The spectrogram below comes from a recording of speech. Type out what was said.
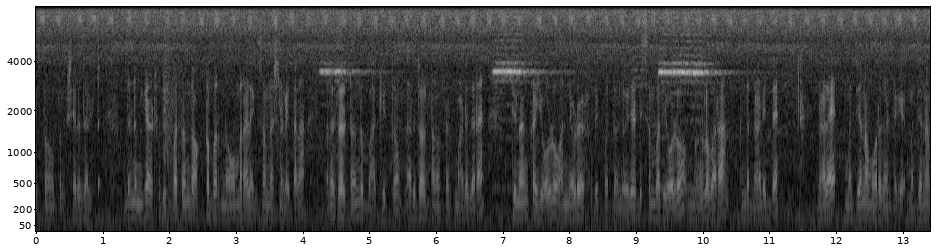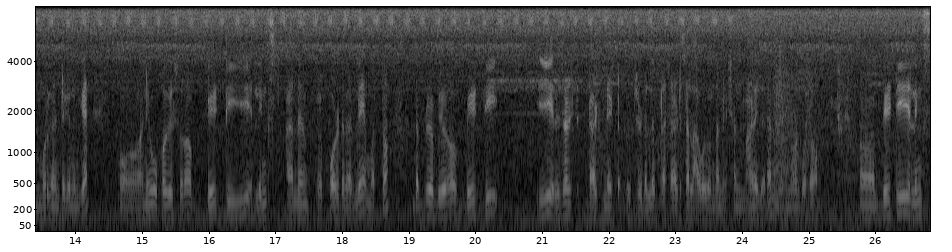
ಡಿಪ್ಲೊಮಾ ಪರೀಕ್ಷೆ ರಿಸಲ್ಟ್. ಅಂದರೆ ನಮಗೆ ಎರಡು ಸಾವಿರದ ಇಪ್ಪತ್ತೊಂದು ಅಕ್ಟೋಬರ್ ನವಂಬರಲ್ಲಿ ಎಕ್ಸಾಮಿನೇಷನ್ ನಡೀತಲ್ಲ, ರಿಸಲ್ಟ್ ಒಂದು ಬಾಕಿ ಇತ್ತು. ರಿಸಲ್ಟ್ ಅನೌನ್ಸ್ಮೆಂಟ್ ಮಾಡಿದ್ದಾರೆ. ದಿನಾಂಕ ಏಳು ಹನ್ನೆರಡು ಎರಡು ಸಾವಿರದ ಇಪ್ಪತ್ತೊಂದು ಇದೆ. ಡಿಸೆಂಬರ್ ಏಳು, ಮಂಗಳವಾರ ಅಂದರೆ ನಾಡಿದ್ದೆ. ನಾಳೆ ಮಧ್ಯಾಹ್ನ ಮೂರು ಗಂಟೆಗೆ, ಮಧ್ಯಾಹ್ನ ಮೂರು ಗಂಟೆಗೆ ನಿಮಗೆ ನೀವು ಉಪಯೋಗಿಸಿರೋ B T E links online ಪೋರ್ಟಲ್ನಲ್ಲಿ ಮತ್ತು W W B T E result dot net ವೆಬ್ಸೈಟಲ್ಲಿ ಪ್ರಕಟಿಸಲಾಗುವುದು ಅಂತ ಮೆನ್ಷನ್ ಮಾಡಿದ್ದಾರೆ, ನೀವು ನೋಡ್ಬೋದು. ಬಿ ಟಿ ಲಿಂಕ್ಸ್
